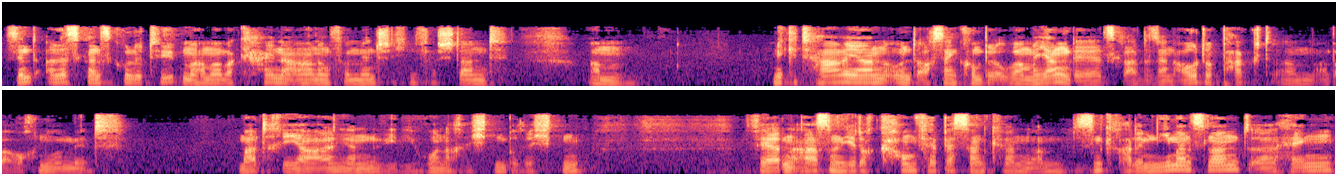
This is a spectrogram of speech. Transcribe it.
Sind alles ganz coole Typen, haben aber keine Ahnung vom menschlichen Verstand. Ähm, Mikitarian und auch sein Kumpel Aubameyang, der jetzt gerade sein Auto packt, ähm, aber auch nur mit Materialien, wie die Ruhrnachrichten berichten, werden Arsenal jedoch kaum verbessern können. Ähm, sie sind gerade im Niemandsland, äh, hängen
